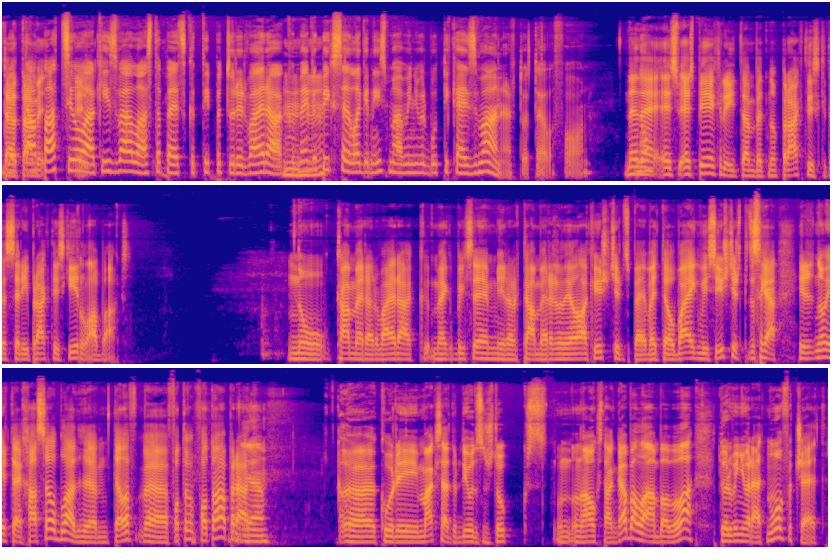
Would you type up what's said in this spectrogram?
Tā, ir- tāpat cilvēki izvēlās, tāpēc, ka tipa, tur ir vairāk mm. -hmm. megapikseli, lai gan īstenībā viņi varbūt tikai zvana ar to telefonu. Nē, Nu. nē, es, es piekrītu tam, bet nu, praktiski tas arī praktiski ir labāks. Nu, kamera ar vairāk megapikseliem ir ar kameru ar lielāku izšķirtspēju, vai tev vajag visu izšķirt. Tas kā ir, nu, ir tie Hasselblad um, uh, foto, uh, kuri maksā tur 20 stūkus un, un augstā gabalā, bla, bla, bla. Tur viņi varētu nofočēt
